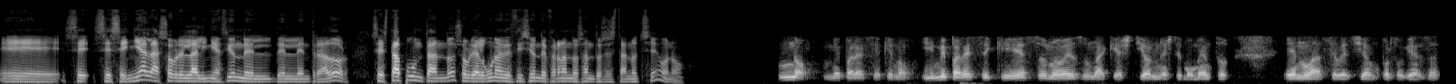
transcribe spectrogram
eh, se, se señala sobre la alineación del, del entrenador. ¿Se está apuntando sobre alguna decisión de Fernando Santos esta noche o no? No, me parece que no. Y me parece que eso no es una cuestión en este momento en la selección portuguesa.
